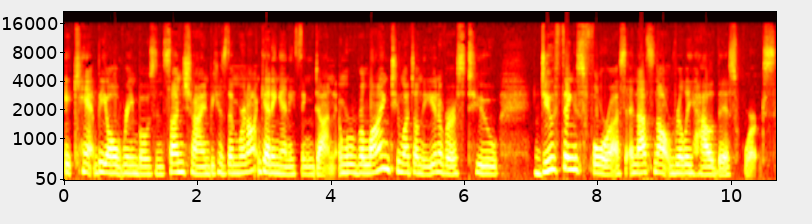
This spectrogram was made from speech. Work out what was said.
it can't be all rainbows and sunshine because then we're not getting anything done. And we're relying too much on the universe to do things for us, and that's not really how this works.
